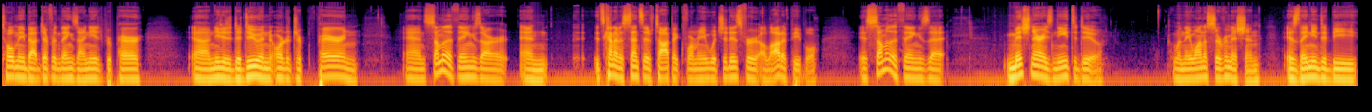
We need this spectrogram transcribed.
told me about different things I needed to prepare uh, needed to do in order to prepare and and some of the things are and it's kind of a sensitive topic for me, which it is for a lot of people, is some of the things that missionaries need to do when they want to serve a mission is they need to be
